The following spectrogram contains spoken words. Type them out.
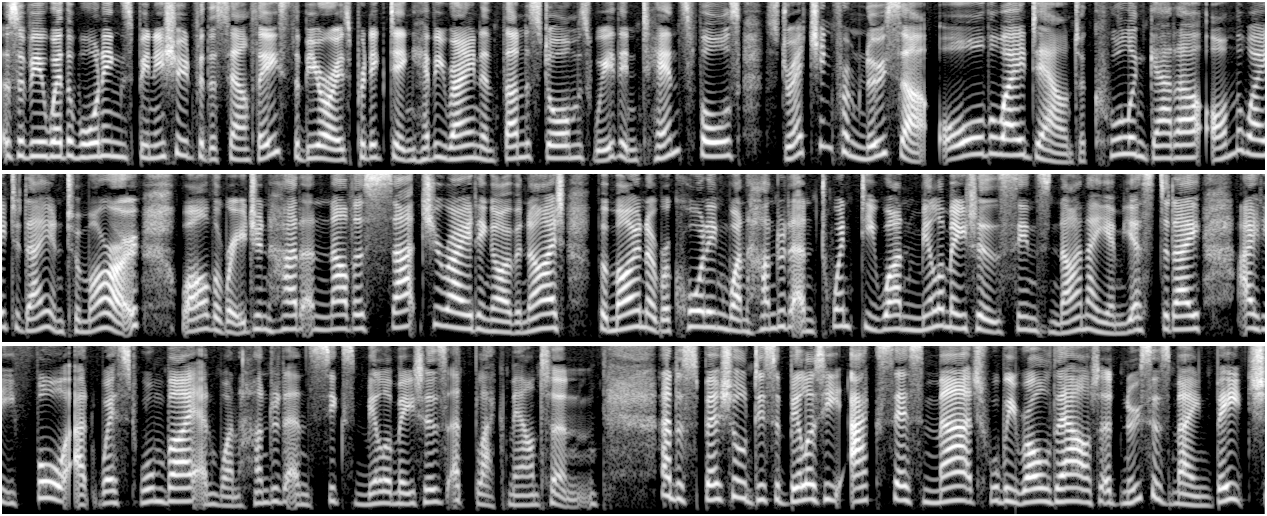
A severe weather warning's been issued for the southeast. The Bureau is predicting heavy rain and thunderstorms with intense falls stretching from Noosa all the way down to Coolangatta on the way today and tomorrow, while the region had another saturating overnight. Pomona recording 121 millimetres since 9am yesterday, 84 at West Woombye and 106 millimetres at Black Mountain. And a special disability access mat will be rolled out at Noosa's main beach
